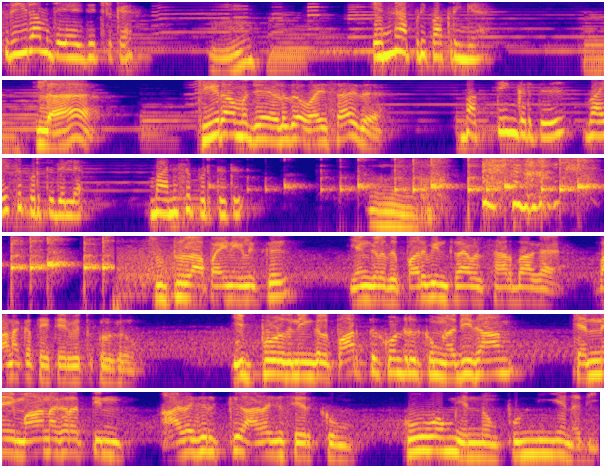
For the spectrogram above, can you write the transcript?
ஸ்ரீராம் ஜெயம் எழுதிட்டு இருக்கேன். என்ன அப்படி பாக்குறீங்க? இல்ல ஸ்ரீராம ஜெயம் எழுத வயசா இது? பக்திங்கிறது வயசை பொறுத்தது இல்ல மனசை பொறுத்தது. சுற்றுலா பயணிகளுக்கு எங்களது பர்வீன் டிராவல் சார்பாக வணக்கத்தை தெரிவித்துக் கொள்கிறோம். இப்பொழுது நீங்கள் பார்த்து கொண்டிருக்கும் நதிதான் சென்னை மாநகரத்தின் அழகிற்கு அழகு சேர்க்கும் கூவம் என்னும் புண்ணிய நதி.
